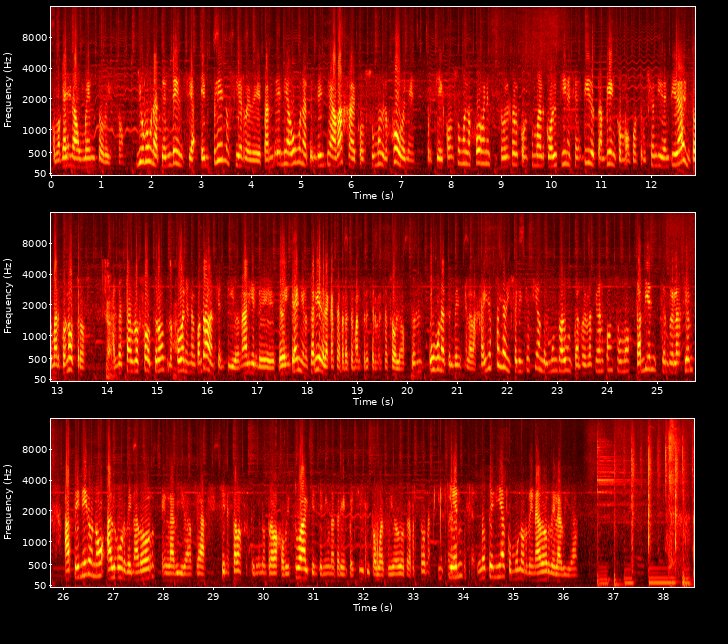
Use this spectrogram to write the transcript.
Como que hay un aumento de eso. Y hubo una tendencia, en pleno cierre de pandemia, hubo una tendencia a baja de consumo de los jóvenes porque el consumo en los jóvenes y sobre todo el consumo de alcohol tiene sentido también como construcción de identidad en tomar con otros. Al no estar los otros, los jóvenes no encontraban sentido. Alguien de, de, 20 años no salía de la casa para tomar tres cervezas solo. Entonces hubo una tendencia a la baja. Y después la diferenciación del mundo adulto en relación al consumo también en relación a tener o no algo ordenador en la vida. O sea, quien estaba sosteniendo un trabajo virtual, quien tenía una tarea específica o al cuidado de otra persona y quien no tenía como un ordenador de la vida.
